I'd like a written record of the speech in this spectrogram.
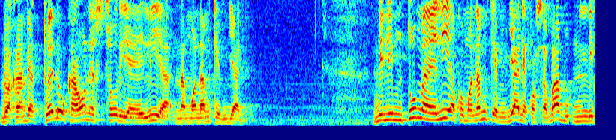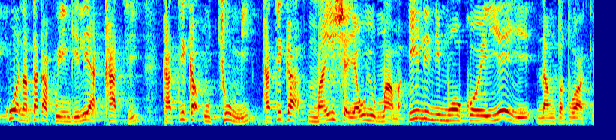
Ndo akaambia twende ukaone stori ya eliya na mwanamke mjane nilimtuma eliya kwa mwanamke mjane kwa sababu nilikuwa nataka kuingilia kati katika uchumi katika maisha ya huyu mama ili nimwokoe yeye na mtoto wake.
